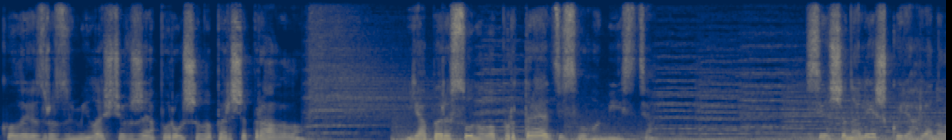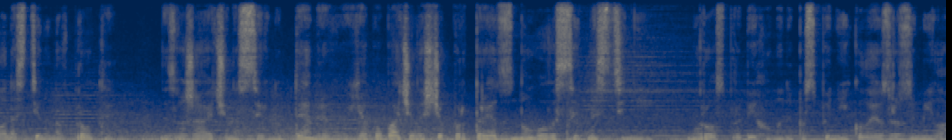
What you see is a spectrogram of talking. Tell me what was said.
коли зрозуміла, що вже порушила перше правило. Я пересунула портрет зі свого місця. Сівши на ліжку, я глянула на стіну навпроти. Незважаючи на сильну темряву, я побачила, що портрет знову висить на стіні. Мороз пробіг у мене по спині, коли я зрозуміла.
